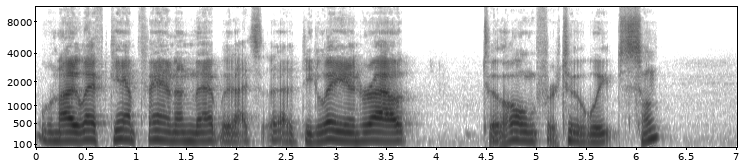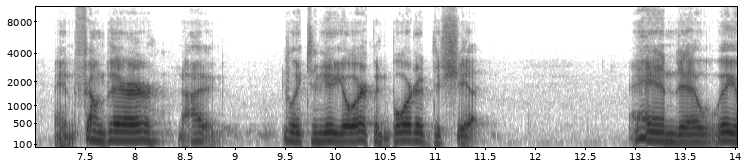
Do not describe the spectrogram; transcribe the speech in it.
when I left Camp Fannin, that was a delay en route to home for two weeks, and from there I went to New York and boarded the ship. And uh, we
